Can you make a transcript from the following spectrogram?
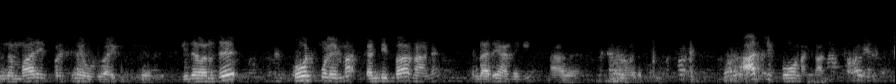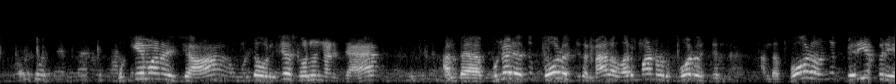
இந்த மாதிரி பிரச்சனை உருவாக்கி முடியாது இதை வந்து கோர்ட் மூலயமா கண்டிப்பா நான் எல்லாரையும் அணுகி நான் அதை ஆட்சி போனேன் முக்கியமான விஷயம் உங்கள்கிட்ட ஒரு விஷயம் சொல்லணும்னு நினைச்சேன். அந்த முன்னாடி வந்து போர்டு வச்சிருந்தேன் மேல வருமானு ஒரு போர்டு வச்சிருந்தேன். அந்த போர்டை வந்து பெரிய பெரிய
